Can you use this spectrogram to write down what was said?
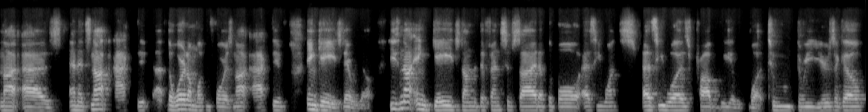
Not as, and it's not active. Uh, the word I'm looking for is not active, engaged. There we go. He's not engaged on the defensive side of the ball as he once as he was probably what two three years ago.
